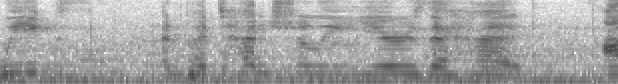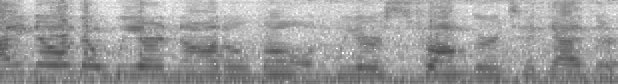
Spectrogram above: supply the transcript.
weeks, and potentially years ahead. I know that we are not alone. We are stronger together.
